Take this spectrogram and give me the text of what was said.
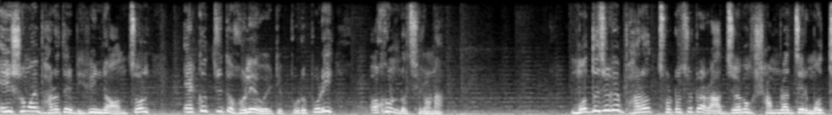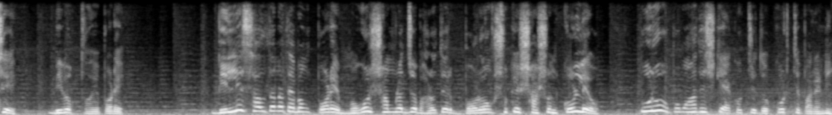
এই সময় ভারতের বিভিন্ন অঞ্চল একত্রিত হলেও এটি পুরোপুরি অখণ্ড ছিল না। মধ্যযুগে ভারত ছোট ছোট রাজ্য এবং সাম্রাজ্যের মধ্যে বিভক্ত হয়ে পড়ে। দিল্লি সালতানাত এবং পরে মোগল সাম্রাজ্য ভারতের বড় অংশকে শাসন করলেও পুরো উপমহাদেশকে একত্রিত করতে পারেনি।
